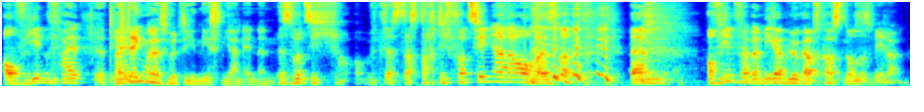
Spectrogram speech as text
Auf jeden Fall. ich denke mal, das wird sich in den nächsten Jahren ändern. Das wird sich, das, das dachte ich vor zehn Jahren auch. Also, ähm, auf jeden Fall bei Mega Bleu gab es kostenloses WLAN.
